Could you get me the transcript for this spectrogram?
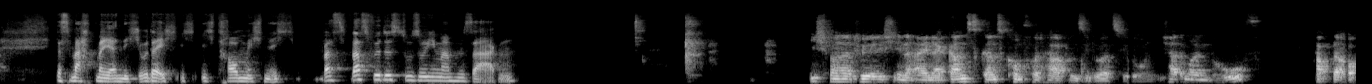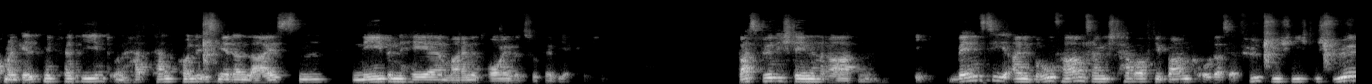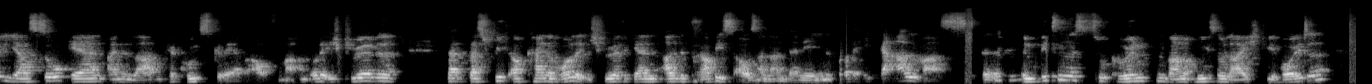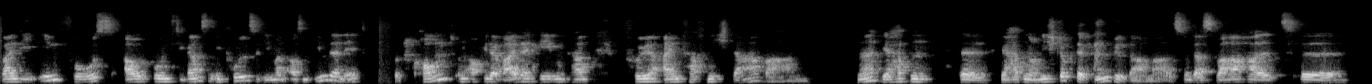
das macht man ja nicht oder ich, ich, ich traue mich nicht. Was, was würdest du so jemandem sagen? Ich war natürlich in einer ganz, ganz komfortablen Situation. Ich hatte meinen Beruf, habe da auch mein Geld mit verdient und hat, kann, konnte es mir dann leisten, nebenher meine Träume zu verwirklichen. Was würde ich denen raten? wenn Sie einen Beruf haben, sagen, ich habe auf die Bank, oh, das erfüllt mich nicht, ich würde ja so gern einen Laden für Kunstgewerbe aufmachen oder ich würde, das spielt auch keine Rolle, ich würde gern alte Trabis auseinandernehmen oder egal was. Äh, mhm. Ein Business zu gründen war noch nie so leicht wie heute weil die Infos und die ganzen Impulse, die man aus dem Internet bekommt und auch wieder weitergeben kann, früher einfach nicht da waren. Ne? Wir hatten äh, wir hatten noch nicht Dr. Google damals und das war halt, äh,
